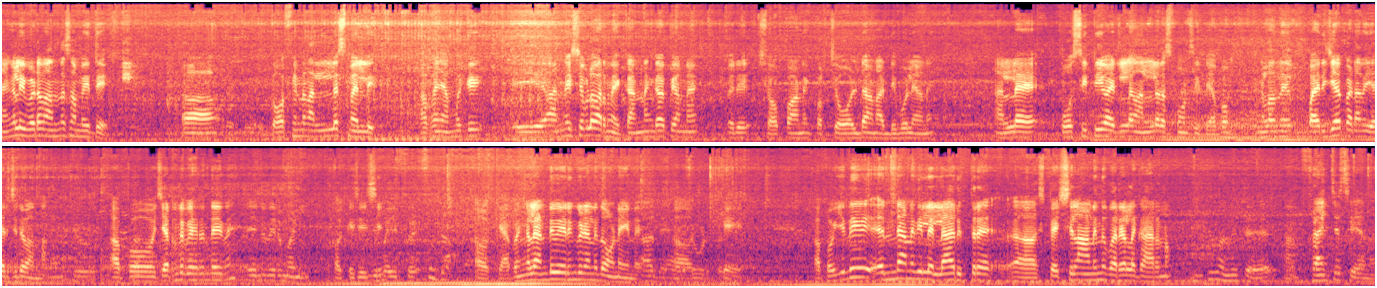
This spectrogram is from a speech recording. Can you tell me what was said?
ഞങ്ങൾ ഇവിടെ വന്ന സമയത്ത് കോഫീന്റെ നല്ല സ്മെല്ല് അപ്പം നമുക്ക് ഈ അന്വേഷിച്ചപ്പോൾ പറഞ്ഞേ കണ്ണൻ കാപ്പി പറഞ്ഞ ഒരു ഷോപ്പാണ്. കുറച്ച് ഓൾഡാണ് അടിപൊളിയാണ്. നല്ല പോസിറ്റീവ് ആയിട്ടുള്ള നല്ല റെസ്പോൺസ് കിട്ടി. അപ്പം നിങ്ങളൊന്ന് പരിചയപ്പെടാൻ വിചാരിച്ചിട്ട് വന്ന. അപ്പോൾ ചേട്ടന്റെ പേരെന്തായിരുന്നു എന്റെ പേര് മണി. ഓക്കെ ചേച്ചി. ഓക്കെ അപ്പം നിങ്ങൾ രണ്ടുപേരും കൂടിയാണ് ഇത് ഓൺ ചെയ്യുന്നത്. ഓക്കെ അപ്പോൾ ഇത് എന്താണ് ഇതിൽ എല്ലാവരും ഇത്ര സ്പെഷ്യൽ ആണെന്ന് പറയാനുള്ള കാരണം? ഇത് വന്നിട്ട് ഫ്രാഞ്ചൈസിയാണ്.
